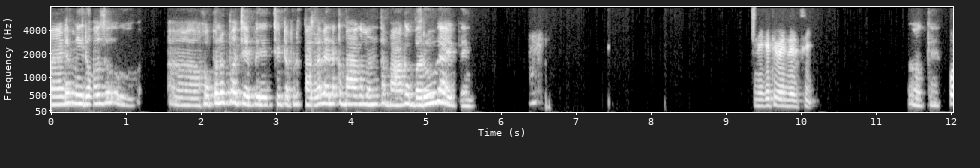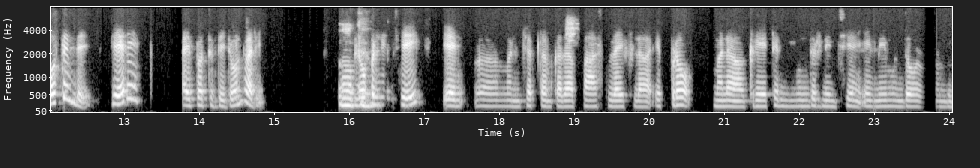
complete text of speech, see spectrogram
మేడం ఈరోజు హొపనొప్ప చేపించేటప్పుడు తల వెనక భాగం అంతా బాగా బరువుగా అయిపోయింది. Negative energy okay. పోతుంది. క్లియర్ అయిపోతుంది. Don't worry okay. లోపల నుంచి ఆ, మనం చెప్తాం కదా పాస్ట్ లైఫ్లో ఎప్పుడో మన క్రియేటర్ ముందు నుంచి ఏమేమి ఉందో. ఉంది.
